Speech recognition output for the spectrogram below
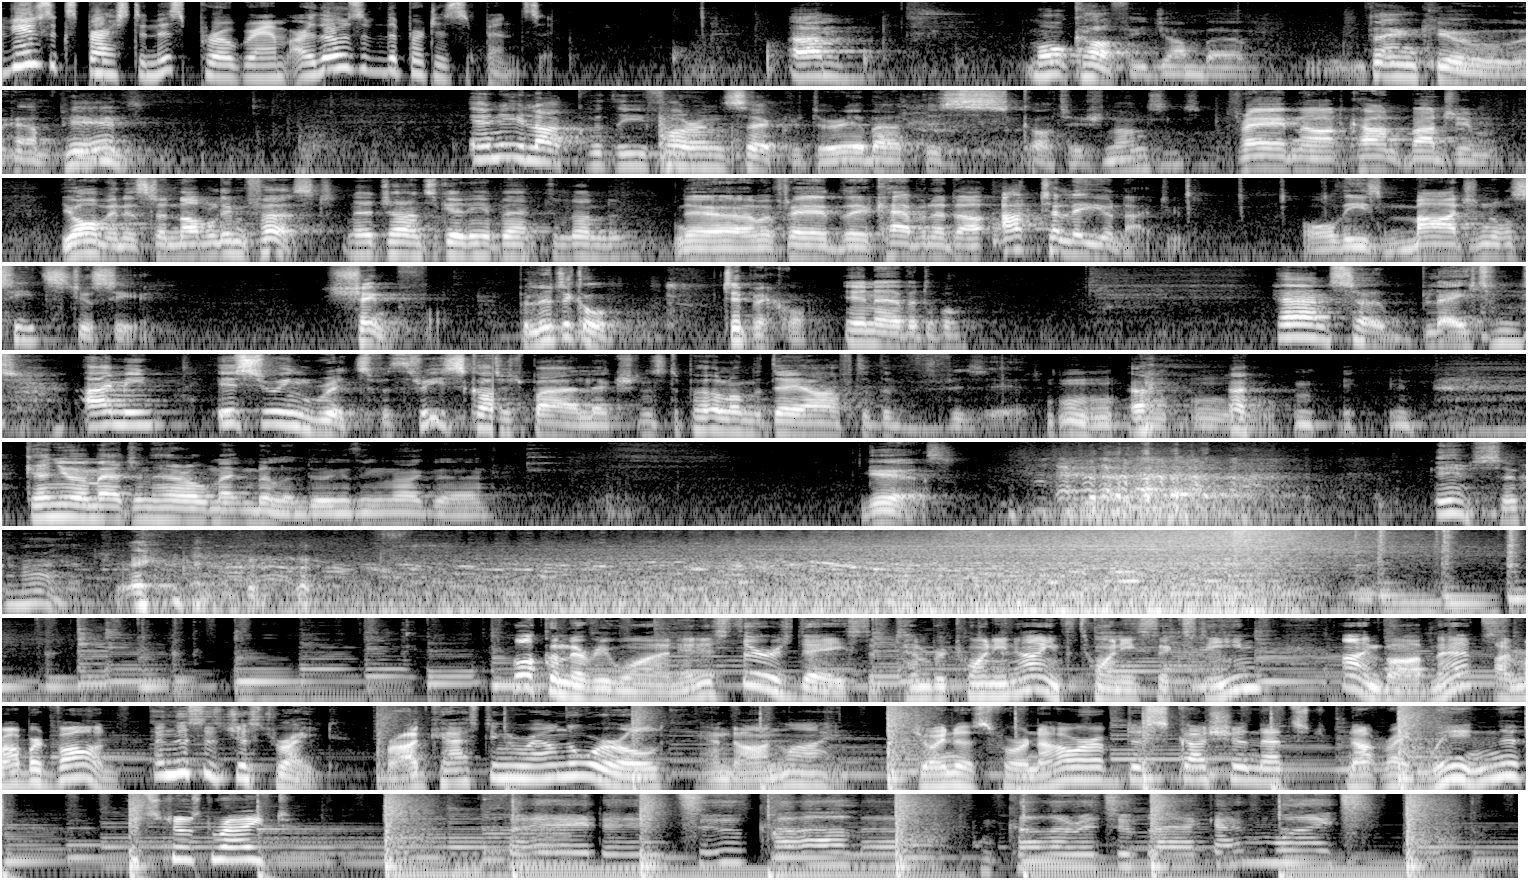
The views expressed in this program are those of the participants. Um, more coffee, Jumbo. Thank you, Happy. Any luck with the Foreign Secretary about this Scottish nonsense? Afraid not. Can't budge him. Your minister nobbled him first. No chance of getting it back to London? No, I'm afraid the cabinet are utterly united. All these marginal seats, you see. Shameful. Political. Typical. Inevitable. And so blatant. I mean, issuing writs for three Scottish by elections to poll on the day after the visit. Can you imagine Harold Macmillan doing a thing like that? Yes. Yes, so can I, actually. Welcome, everyone. It is Thursday, September 29th, 2016. I'm Bob Metz. I'm Robert Vaughn. And this is Just Right, broadcasting around the world and online. Join us for an hour of discussion that's not right wing, it's just right. Fade into color, and color into black and white.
